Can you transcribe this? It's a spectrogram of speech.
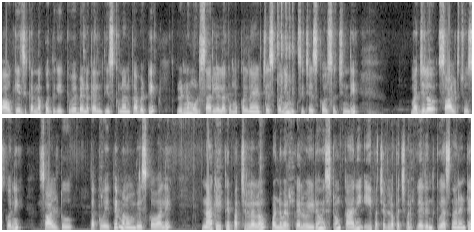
పావు కేజీ కన్నా కొద్దిగా ఎక్కువే బెండకాయలను తీసుకున్నాను కాబట్టి రెండు మూడు సార్లు ఇలాగ ముక్కలను యాడ్ చేసుకొని మిక్సీ చేసుకోవాల్సి వచ్చింది. మధ్యలో సాల్ట్ చూసుకొని సాల్ట్ తక్కువైతే మనం వేసుకోవాలి. నాకైతే పచ్చళ్ళలో పండు మిరపకాయలు వేయడం ఇష్టం. కానీ ఈ పచ్చడిలో పచ్చిమిరపకాయలు ఎందుకు వేస్తున్నానంటే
